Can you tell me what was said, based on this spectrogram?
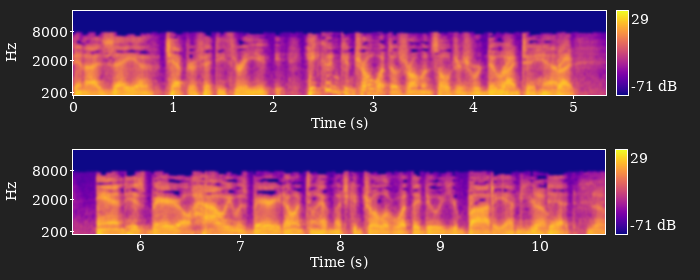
in Isaiah chapter 53. You, he couldn't control what those Roman soldiers were doing Right, to him. right. And his burial, how he was buried. I don't have much control over what they do with your body after you're no, dead. No.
